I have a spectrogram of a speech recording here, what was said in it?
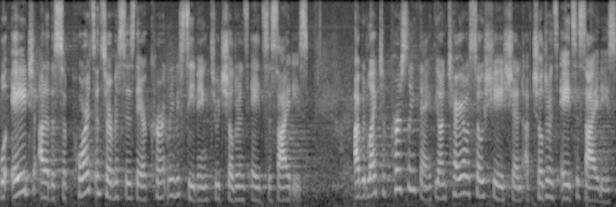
will age out of the supports and services they are currently receiving through Children's Aid Societies. I would like to personally thank the Ontario Association of Children's Aid Societies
